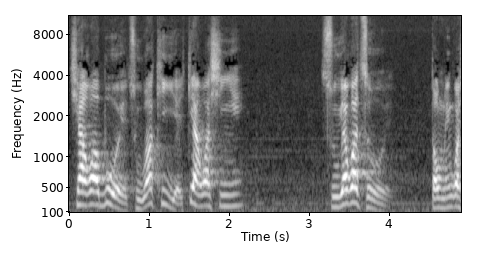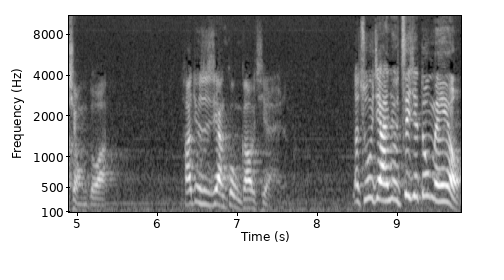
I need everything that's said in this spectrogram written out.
车我买，厝我起的，囝我生，事业我做的，当然我上大。他就是这样供高起来了。那出家人就这些都没有，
